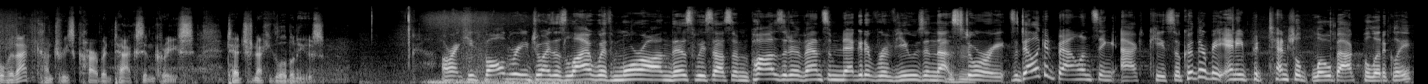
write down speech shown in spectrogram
over that country's carbon tax increase. Ted Chernecki, Global News. All right, Keith Baldry joins us live with more on this. We saw some positive and some negative reviews in that mm-hmm. story. It's a delicate balancing act, Keith. So, could there be any potential blowback politically?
